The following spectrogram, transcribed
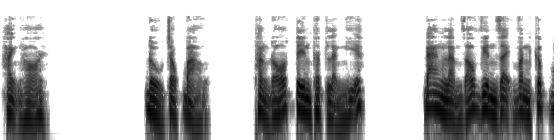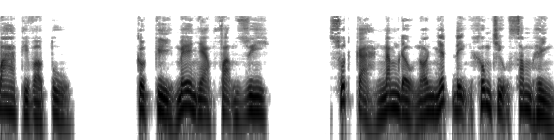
Hạnh hỏi. Đầu chọc bảo, thằng đó tên thật là Nghĩa. Đang làm giáo viên dạy văn cấp 3 thì vào tù. Cực kỳ mê nhạc Phạm Duy. Suốt cả năm đầu nó nhất định không chịu xăm hình.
